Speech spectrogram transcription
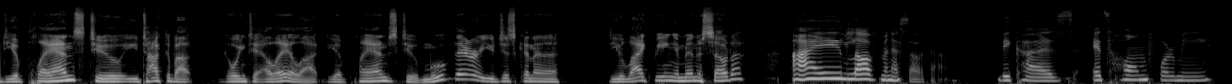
do you have plans to? You talked about going to LA a lot. Do you have plans to move there? Or are you just gonna? Do you like being in Minnesota? I love Minnesota because it's home for me.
